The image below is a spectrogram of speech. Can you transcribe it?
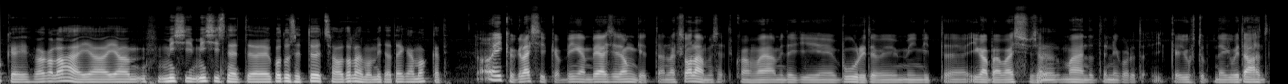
Okei okay,, väga lahe. Ja, ja mis, mis siis need äh, kodused tööd saavad olema, mida tegema hakkad? no ikka klassika, pigem peaasi ongi, et oleks olemas, et kui on vaja midagi puurida või mingeid äh, igapäevaasju seal majandada, teinekord ikka juhtub midagi või tahad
